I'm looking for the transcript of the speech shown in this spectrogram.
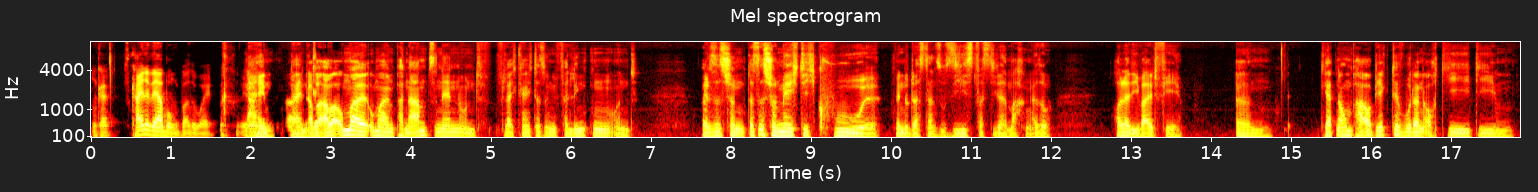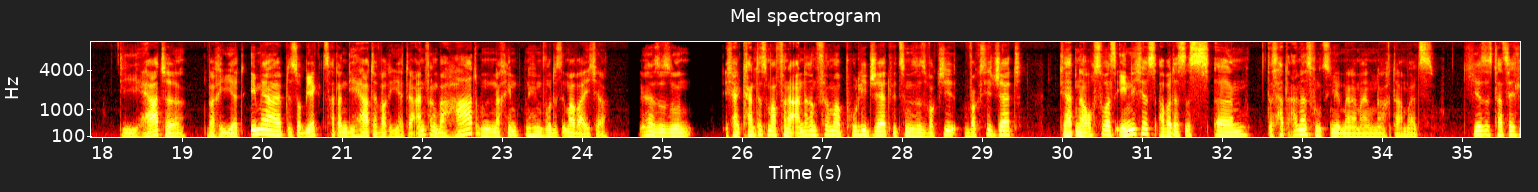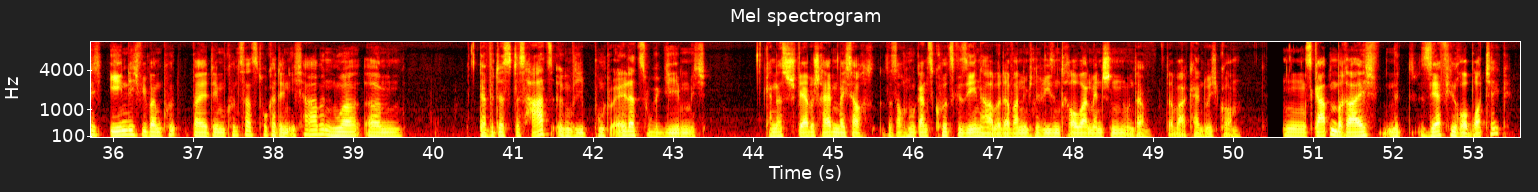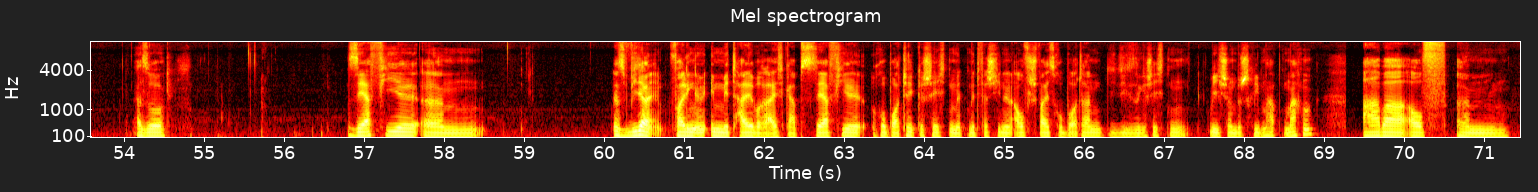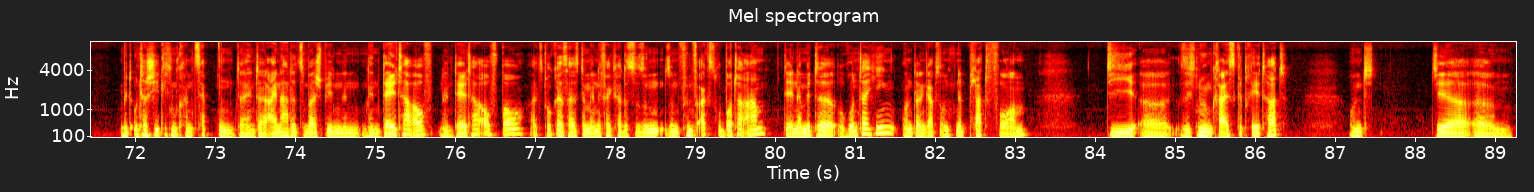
Okay. Ist keine Werbung, by the way. Nein, nein, aber, aber um, mal, um mal ein paar Namen zu nennen und vielleicht kann ich das irgendwie verlinken und weil das ist schon, das ist schon mächtig cool, wenn du das dann so siehst, was die da machen. Also holla die Waldfee. Ähm, die hatten auch ein paar Objekte, wo dann auch die, die, die Härte variiert. Innerhalb des Objekts hat dann die Härte variiert. Der Anfang war hart und nach hinten hin wurde es immer weicher. Also so ein, ich kannte es mal von einer anderen Firma, Polyjet bzw. Voxy, Voxyjet. Die hatten auch sowas ähnliches, aber das ist, ähm, das hat anders funktioniert, meiner Meinung nach damals. Hier ist es tatsächlich ähnlich wie beim, bei dem Kunstharzdrucker, den ich habe, nur ähm, da wird das, das Harz irgendwie punktuell dazugegeben. Ich kann das schwer beschreiben, weil ich auch, das auch nur ganz kurz gesehen habe. Da war nämlich eine Riesentraube an Menschen und da, da war kein Durchkommen. Mm, Es gab einen Bereich mit sehr viel Robotik. Also sehr viel, ähm, also wieder vor allen Dingen im, Metallbereich gab es sehr viel Robotikgeschichten mit, mit verschiedenen Aufschweißrobotern, die diese Geschichten, wie ich schon beschrieben habe, machen. Aber auf ähm, mit unterschiedlichen Konzepten dahinter. Einer hatte zum Beispiel einen, einen Delta-Auf, einen Delta-Aufbau als Drucker. Das heißt, im Endeffekt hattest du so einen, so einen Fünfachs-Roboterarm, der in der Mitte runterhing und dann gab es unten eine Plattform, die äh, sich nur im Kreis gedreht hat. Und der ähm,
